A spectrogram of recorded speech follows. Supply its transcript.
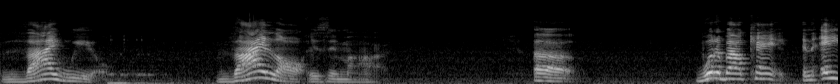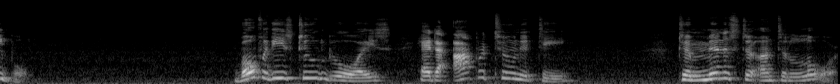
thy will. Thy law is in my heart. Uh, what about Cain and Abel? Both of these two boys had the opportunity to minister unto the Lord.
